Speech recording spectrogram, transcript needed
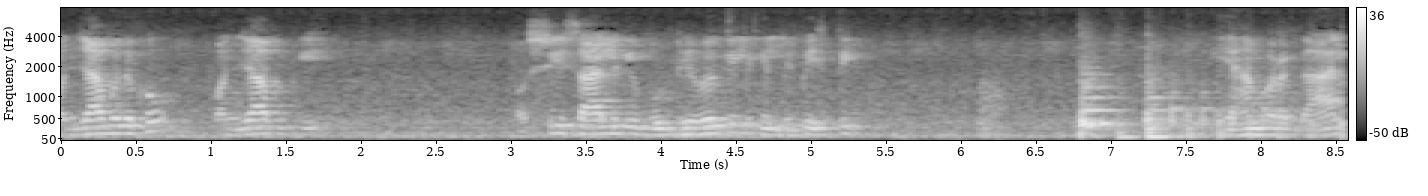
पंजाब में देखो। पंजाब की अस्सी साल की बुढ़ी होगी, लेकिन लिपस्टिक। यहाँ पर गाल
